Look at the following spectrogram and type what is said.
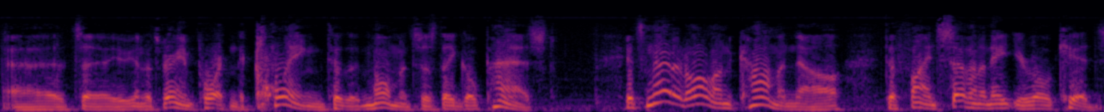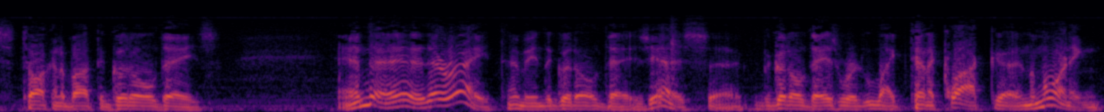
Uh, it's, you know, it's very important to cling to the moments as they go past. It's not at all uncommon now to find seven and eight year old kids talking about the good old days. And uh, they're right. I mean, the good old days, yes. Uh, the good old days were like 10 o'clock uh, in the morning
